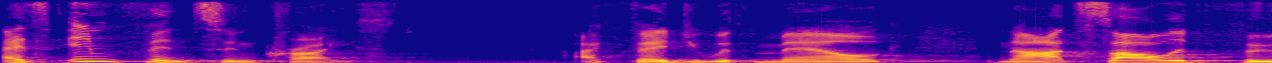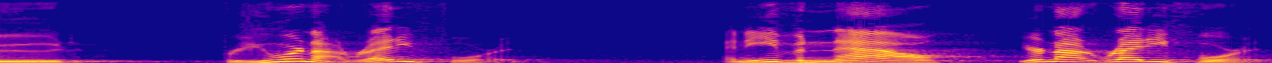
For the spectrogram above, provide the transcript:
as infants in Christ. I fed you with milk, not solid food, for you were not ready for it. And even now, you're not ready for it,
